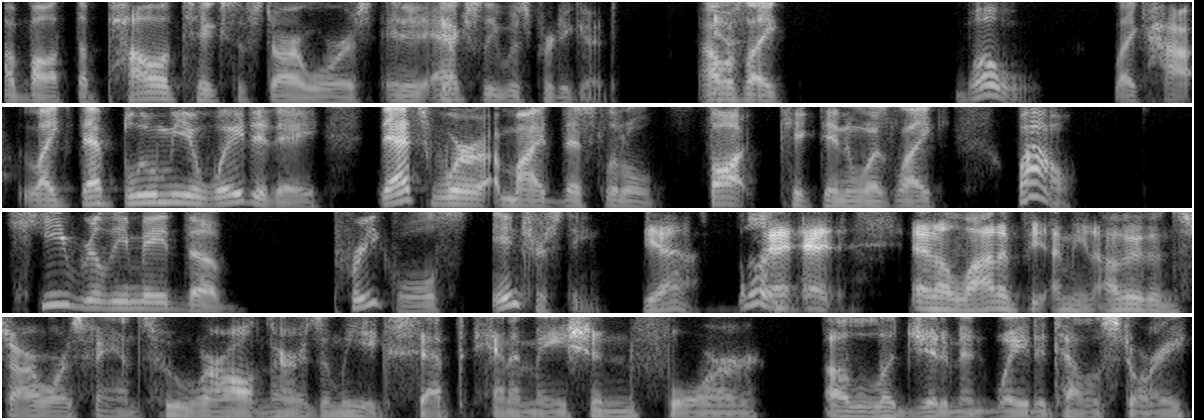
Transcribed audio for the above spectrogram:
about the politics of Star Wars, and it Yep. actually was pretty good. I Yeah. was like, whoa, like how like that blew me away today. That's where my this little thought kicked in and was like, wow, he really made the prequels interesting. yeah. And, and- a lot of i mean other than star wars fans who are all nerds and we accept animation for a legitimate way to tell a story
